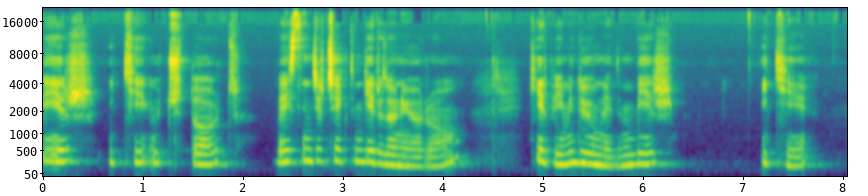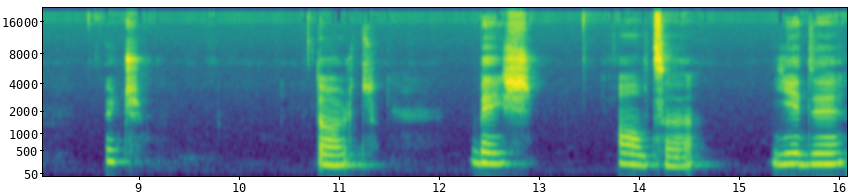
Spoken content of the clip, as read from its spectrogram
bir, iki, üç, dört, beş zincir çektim. Geri dönüyorum. Kirpiğimi düğümledim. Bir, iki, üç, dört, beş, altı, yedi,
